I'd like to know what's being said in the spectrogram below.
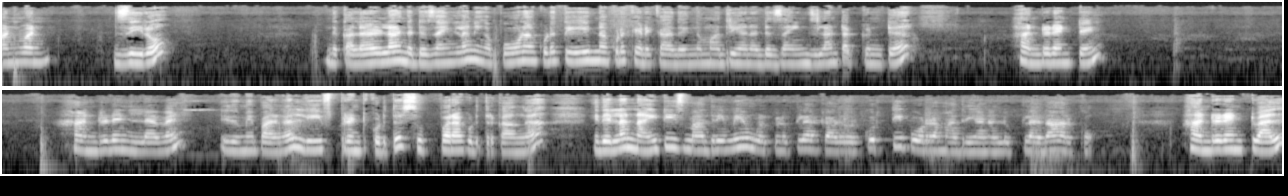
one one zero இந்த கலர்லாம் இந்த டிசைன்லாம் நீங்கள் போனால் கூட தேடினா கூட கிடைக்காது. இந்த மாதிரியான டிசைன்ஸ்லாம் டக்குன்ட்டு hundred and ten hundred and eleven இதுவுமே பாருங்கள் லீஃப் பிரிண்ட் கொடுத்து சூப்பராக கொடுத்துருக்காங்க. இதெல்லாம் நைட்டிஸ் மாதிரியுமே உங்களுக்கு லுக்கில் இருக்காது. ஒரு குர்த்தி போடுற மாதிரியான லுக்கில் தான் இருக்கும். ஹண்ட்ரட் அண்ட் டுவெல்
